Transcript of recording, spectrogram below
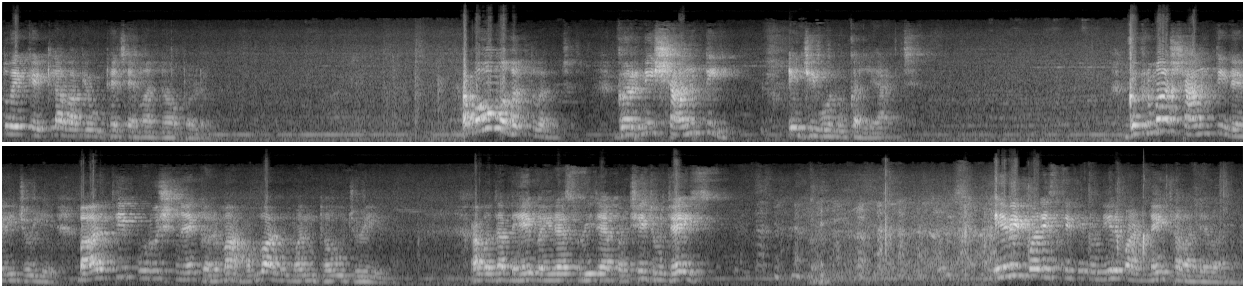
તો એ કેટલા વાગે ઉઠે છે એમાં ન પડો. આ બહુ મહત્વનું છે. ઘરની શાંતિ એ જીવોનું કલ્યાણ છે. ઘરમાં શાંતિ રહેવી જોઈએ. બહારથી પુરુષને ઘરમાં આવવાનું મન થવું જોઈએ. આ બધા બે બૈરા સુઈ જાય, પછી જ હું જઈશ. એવી પરિસ્થિતિનું નિર્માણ નહીં થવા દેવાનું.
